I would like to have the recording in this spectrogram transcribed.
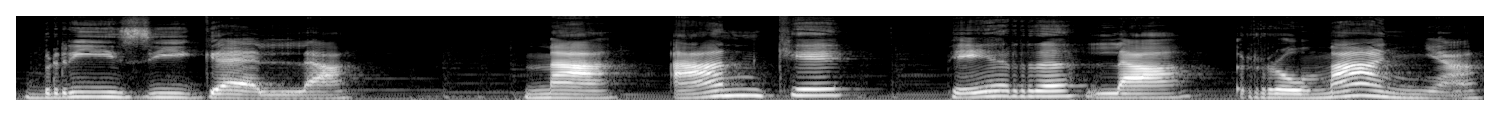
Brisighella, ma anche per la Romagna,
